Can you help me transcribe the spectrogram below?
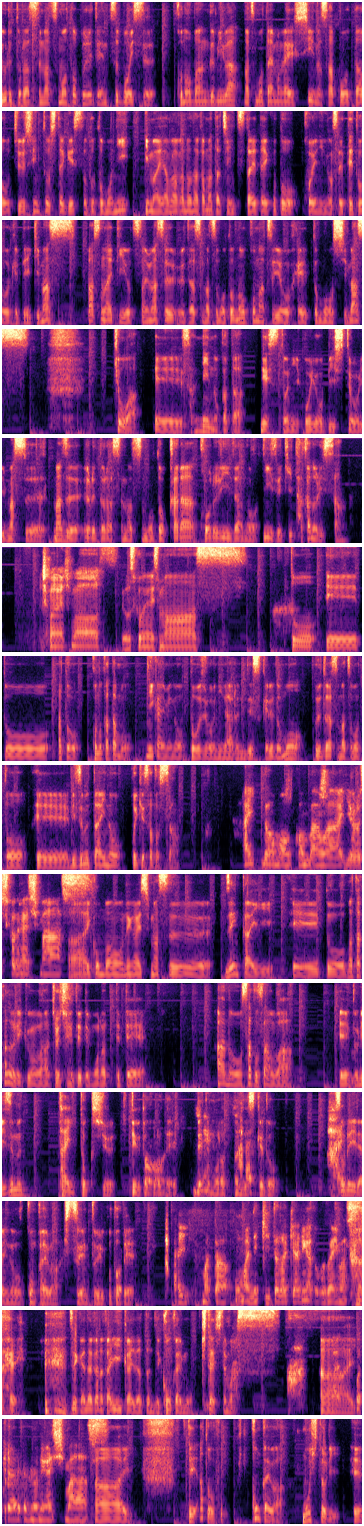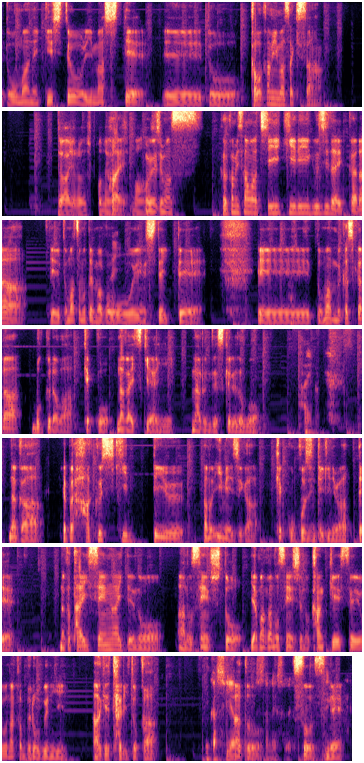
ウルトラス松本プレゼンツボイス。この番組は松本山雅 FC のサポーターを中心としたゲストとともに今山鹿の仲間たちに伝えたいことを声に乗せて届けていきます。パーソナリティを務めますウルトラス松本の小松洋平と申します。今日は、えー、3人の方ゲストにお呼びしております。まずウルトラス松本からコールリーダーの新関貴則さん。よろしくお願いします。よろしくお願いしますと、えっ、ー、と、あと、この方も2回目の登場になるんですけれども、ウルトラス松本、えー、リズム隊の小池聡さん。はい、どうも、こんばんは。よろしくお願いします。はい、こんばんは。お願いします。前回、えっ、ー、と、まあ、高則君はちょいちょい出てもらってて、あの、佐藤さんは、えっ、ー、と、リズム隊特集っていうところで出てもらったんですけど、それ以来の今回は出演ということで、はい、またお招きいただきありがとうございます。はい。前回なかなかいい回だったんで、今回も期待してます。はい。お手柔らかにお願いします。はい。で、あと、今回はもう一人、えっ、ー、と、お招きしておりまして、えっ、ー、と、川上正樹さん。では、よろしくお願いします。はい、お願いします。川上さんは地域リーグ時代から、えっ、ー、と、松本山子を応援していて、はい えーとまあ、昔から僕らは結構長い付き合いになるんですけれども、はい、なんかやっぱり博識っていうあのイメージが結構個人的にはあってなんか対戦相手のあの選手と山鹿の選手の関係性をなんかブログに上げたりとか。昔やってましたねそそうですね。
